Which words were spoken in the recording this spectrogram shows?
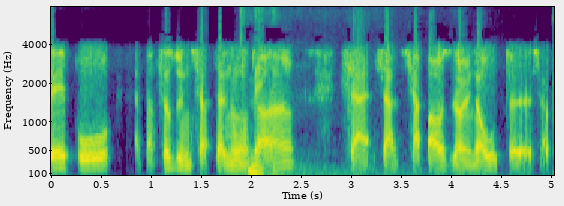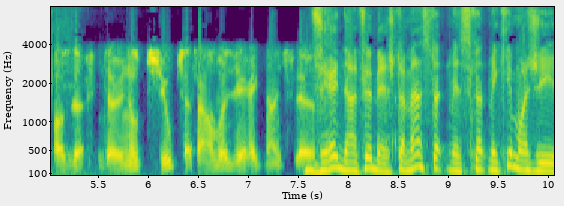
faits pour, à partir d'une certaine hauteur, ça, ça, ça passe d'un autre, euh, ça passe d'un autre tube, ça s'en va direct dans le fleuve. Direct dans le fleuve. Ben justement, Scott, Scott McKay, moi, j'ai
